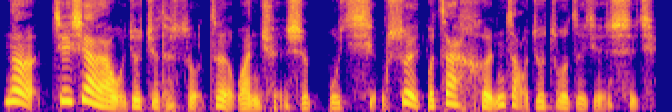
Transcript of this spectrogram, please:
那接下来我就觉得说，这完全是不行，所以我在很早就做这件事情。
